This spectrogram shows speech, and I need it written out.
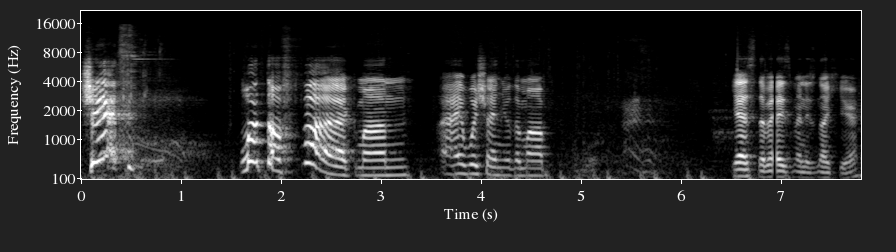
Shit! What the fuck, man? I wish I knew the map. Yes, the basement is not here.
